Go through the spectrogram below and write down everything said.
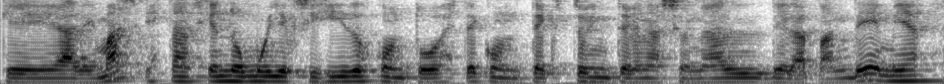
que además están siendo muy exigidos con todo este contexto internacional de la pandemia,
